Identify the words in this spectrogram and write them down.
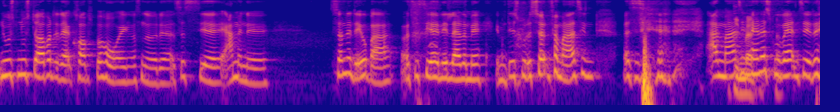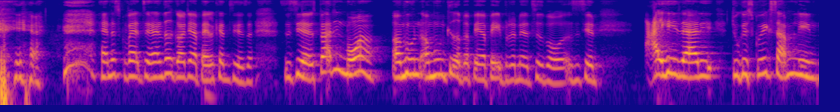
nu, nu stopper det der kropsbehåring og sådan noget der. Og så siger jeg, ja, men øh, sådan er det jo bare. Og så siger han et eller andet med, jamen det skulle da synd for Martin. Og så siger jeg, ah, Martin, han er sgu vant til det. ja. Han er sgu vant til det. Han ved godt, jeg er Balkan, siger så. Så siger jeg, spørg din mor, om hun, om hun gider barbere ben på den her tid på året. Og så siger han, ej, helt ærligt, du kan sgu ikke sammenligne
